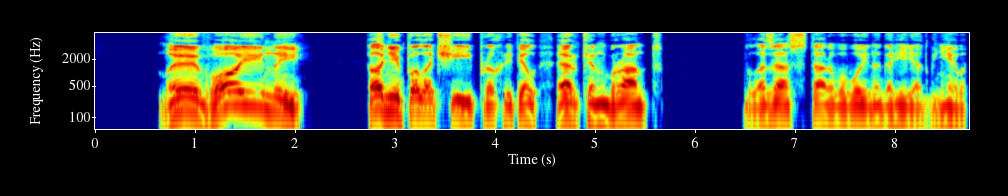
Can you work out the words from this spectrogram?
— Мы воины, а не палачи! — прохрипел Эркенбрандт. Глаза старого воина горели от гнева.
